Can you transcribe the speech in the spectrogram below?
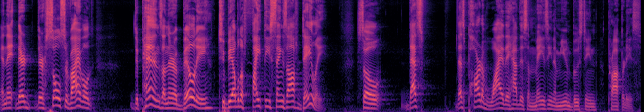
and they their their sole survival depends on their ability to be able to fight these things off daily. So that's that's part of why they have this amazing immune boosting properties.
